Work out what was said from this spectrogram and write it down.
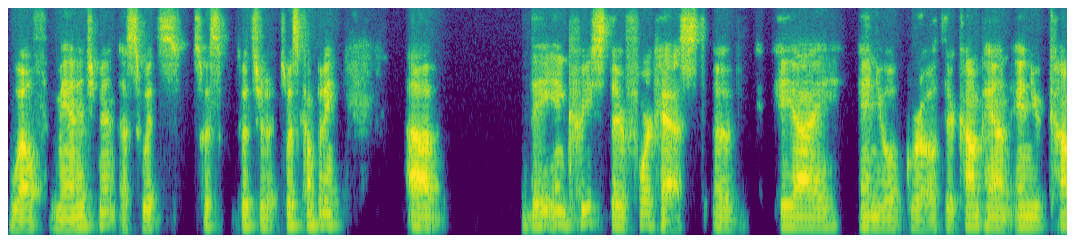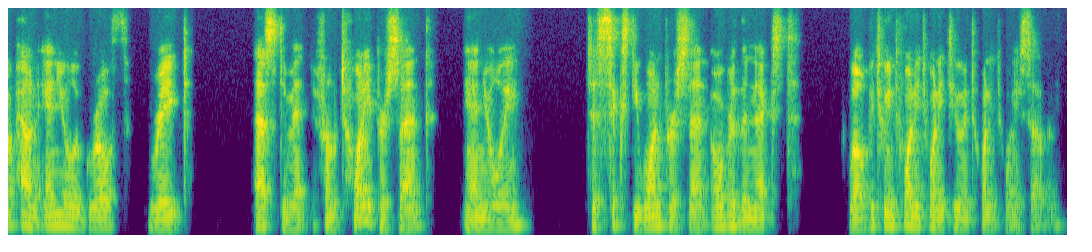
Wealth Management, a Swiss Swiss Swiss, Swiss company. Uh, they increased their forecast of AI annual growth, their compound annual compound annual growth rate estimate from 20% annually to 61% over the next well between 2022 and 2027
